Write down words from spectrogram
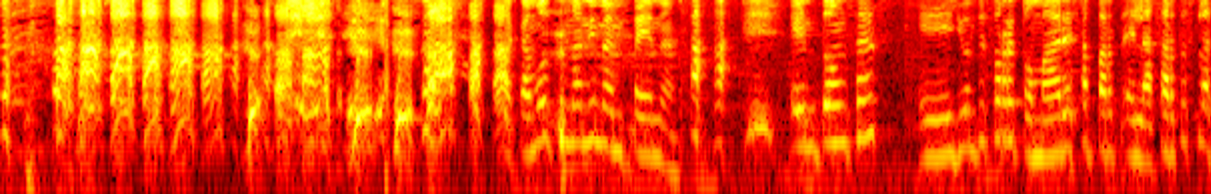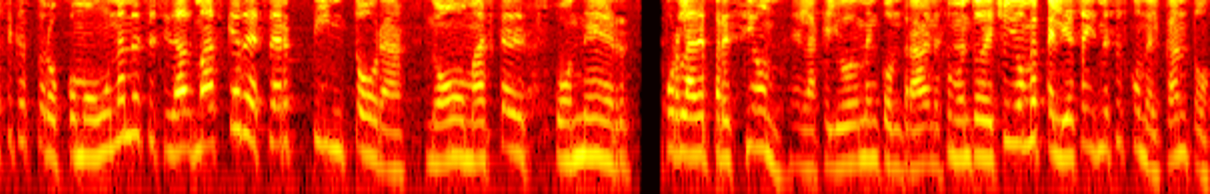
Sacamos un ánima en pena. Entonces, eh, yo empiezo a retomar esa parte, las artes plásticas, pero como una necesidad más que de ser pintora, no, más que de exponer por la depresión en la que yo me encontraba en ese momento. De hecho, yo me peleé seis meses con el canto.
